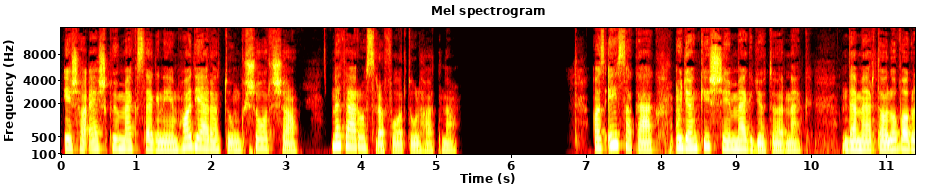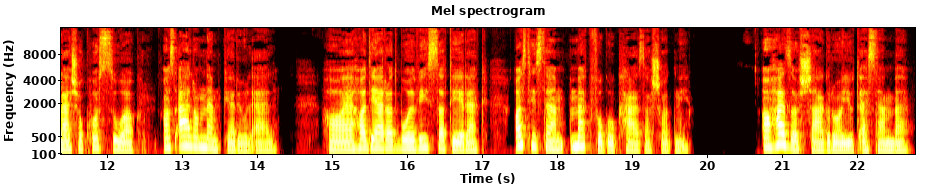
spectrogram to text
És ha esküm megszegném, hadjáratunk sorsa, netán rosszra fordulhatna. Az éjszakák ugyan kissé meggyötörnek, de mert a lovaglások hosszúak, az álom nem kerül el. Ha e hadjáratból visszatérek, azt hiszem, meg fogok házasodni. A házasságról jut eszembe.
